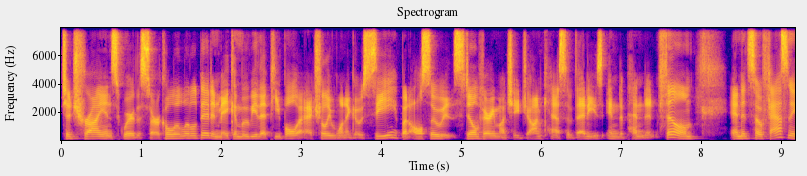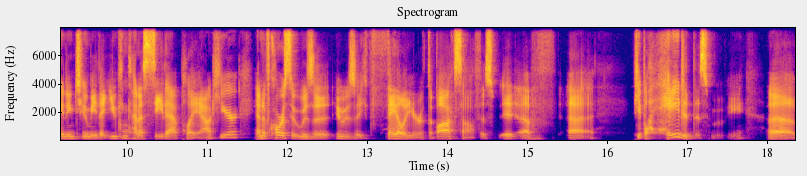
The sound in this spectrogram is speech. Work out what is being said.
to try and square the circle a little bit and make a movie that people actually want to go see, but also is still very much a John Cassavetes independent film. And it's so fascinating to me that you can kind of see that play out here. And of course, it was a it was a failure at the box office. It, uh, people hated this movie, uh,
